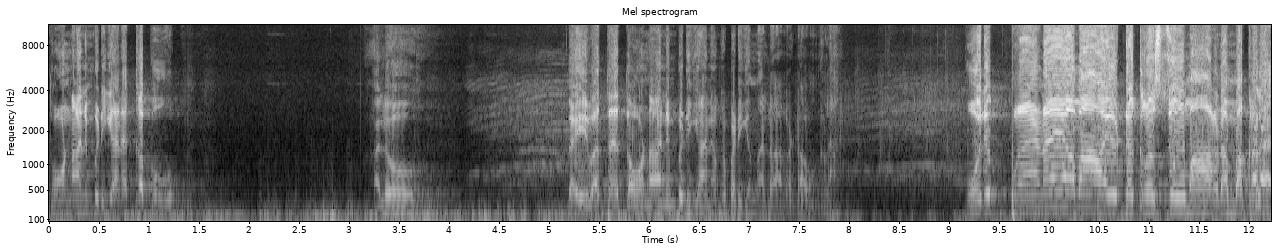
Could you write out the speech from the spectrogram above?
തോണ്ടാനും പിടിക്കാനൊക്കെ പോകും. ഹലോ. ദൈവത്തെ തോണ്ടാനും പിടിക്കാനും ഒക്കെ പഠിക്കുന്ന നല്ലതാണ് കേട്ടോ മക്കളെ. ഒരു പ്രണയമായിട്ട് ക്രിസ്തു മാറണം മക്കളെ.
